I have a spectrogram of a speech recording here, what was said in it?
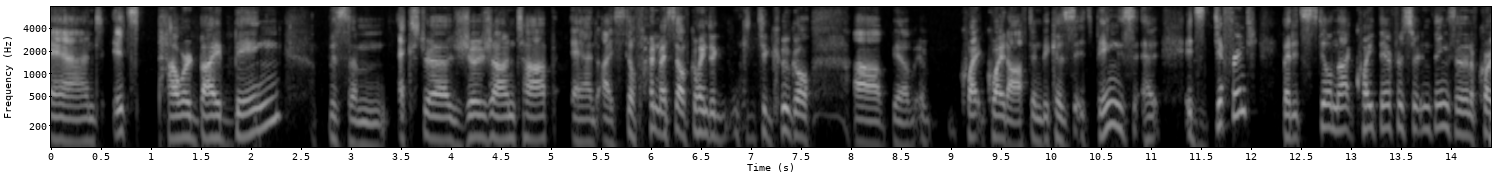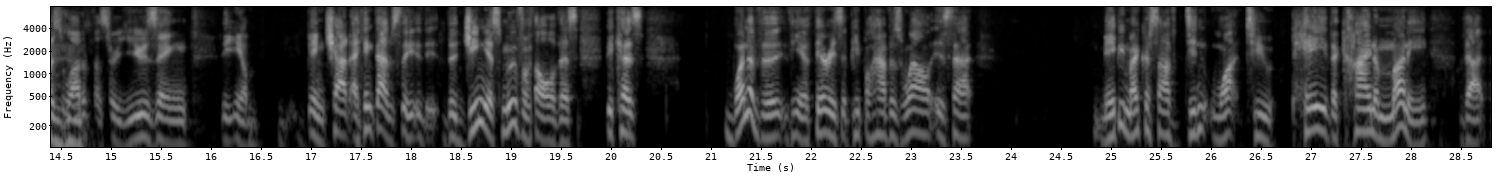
and it's powered by Bing with some extra zhuzh on top, and I still find myself going to to Google, uh, you know, quite quite often because it's Bing's. Uh, it's different, but it's still not quite there for certain things. And then, of course, mm-hmm. a lot mm-hmm. of us are using the you know Bing chat. I think that was the, the, the genius move with all of this because one of the you know theories that people have as well is that maybe Microsoft didn't want to pay the kind of money that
